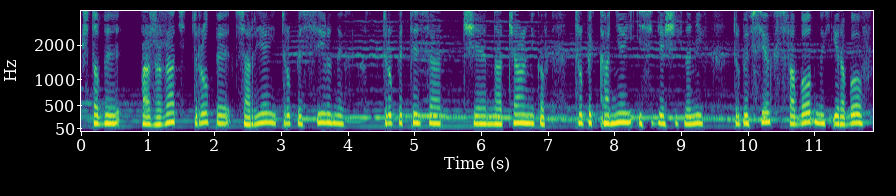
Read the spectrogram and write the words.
чтобы пожрать трупы царей, трупы сильных, трупы тысячи начальников, трупы коней и сидящих на них, трупы всех свободных и рабов,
